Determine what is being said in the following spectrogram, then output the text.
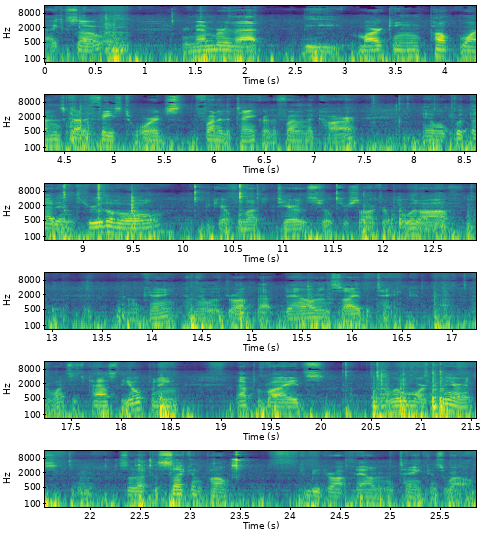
like so. Remember that the marking pump one's got to face towards the front of the tank or the front of the car. And we'll put that in through the hole. Be careful not to tear this filter sock or pull it off. Okay, and then we'll drop that down inside the tank. And once it's past the opening, that provides a little more clearance so that the second pump can be dropped down in the tank as well.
